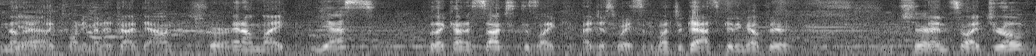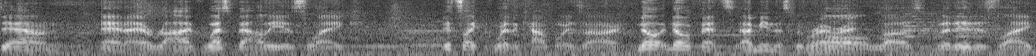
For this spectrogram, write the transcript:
another Yeah. like 20 minute drive down Sure. and i'm like yes but that kind of sucks because like i just wasted a bunch of gas getting up there Sure. and so i drove down and i arrived west valley is like it's like where the Cowboys are. No, no offense. I mean this with Right, all right. love, but it is like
